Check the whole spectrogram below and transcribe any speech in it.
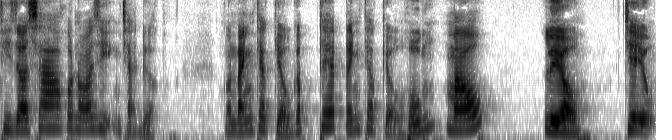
Thì giờ sao? Có nói gì cũng chả được. Còn đánh theo kiểu gấp thép, đánh theo kiểu húng, máu, liều, chịu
